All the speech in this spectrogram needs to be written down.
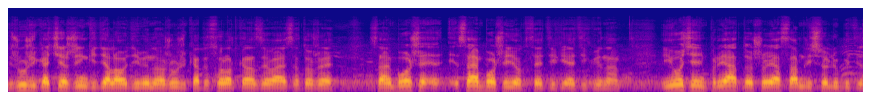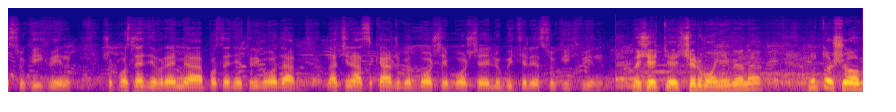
Жужика Чержинки делала вино, Жужика это солодка называется, тоже самый больше, самый больше идет с этих, этих вина. И очень приятно, что я сам лично любитель сухих вин, что в последнее время, последние три года начинается каждый год больше и больше любителей сухих вин. значить, червоні вина. Ну, то, що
